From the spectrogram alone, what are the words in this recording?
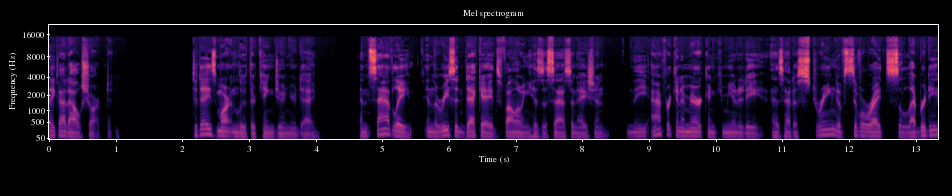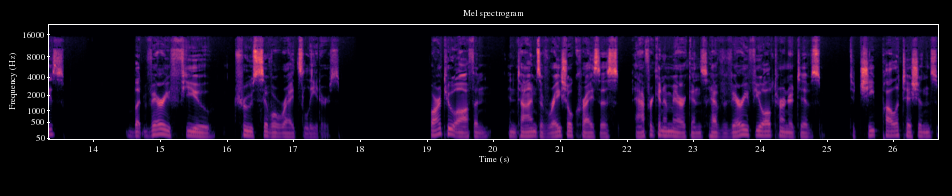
they got Al Sharpton. Today's Martin Luther King Jr. Day, and sadly, in the recent decades following his assassination, the African American community has had a string of civil rights celebrities, but very few true civil rights leaders. Far too often, in times of racial crisis African Americans have very few alternatives to cheap politicians,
